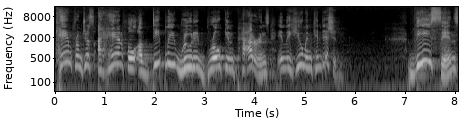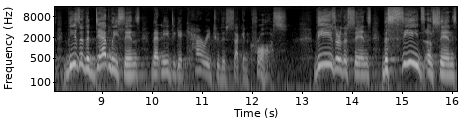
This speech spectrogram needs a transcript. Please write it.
came from just a handful of deeply rooted, broken patterns in the human condition. These sins, these are the deadly sins that need to get carried to the second cross. These are the sins, the seeds of sins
